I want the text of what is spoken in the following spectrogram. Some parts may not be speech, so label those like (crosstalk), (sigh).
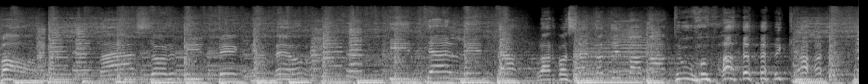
ball. Ma sono di peccato, Italietta, l'arbasetta di mamma tu fa il (laughs) cazzo.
